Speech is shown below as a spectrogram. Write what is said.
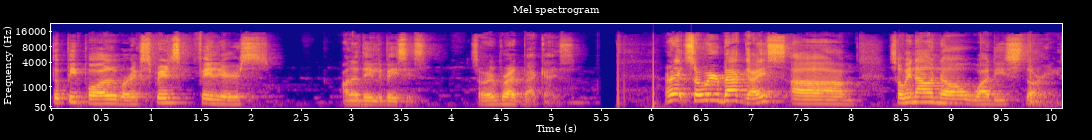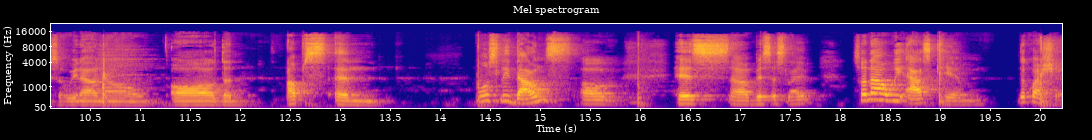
to people who are experiencing failures on a daily basis. So we're right back, guys. All right, so we're back, guys. Um, so we now know Wadi's story. So we now know all the ups and mostly downs of his uh, business life. So now we ask him the question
